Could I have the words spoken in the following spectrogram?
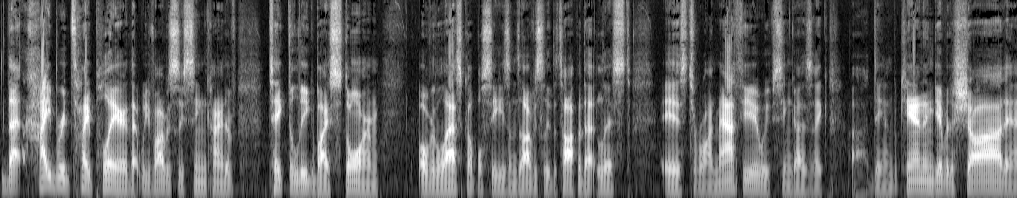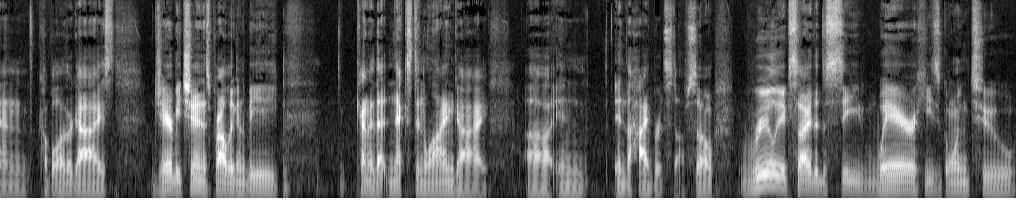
that hybrid type player that we've obviously seen kind of take the league by storm over the last couple seasons. Obviously, the top of that list is Tyrann Mathieu. We've seen guys like uh, Deone Bucannon give it a shot, and a couple other guys. Jeremy Chinn is probably going to be kind of that next in line guy uh, in in the hybrid stuff. So really excited to see where he's going to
